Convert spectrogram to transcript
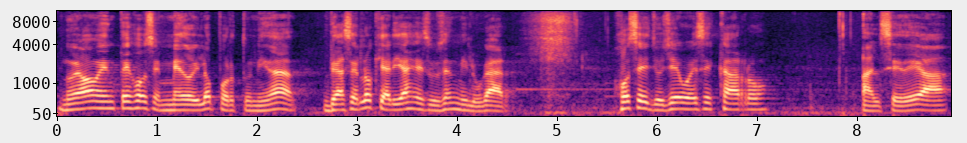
nuevamente José, me doy la oportunidad de hacer lo que haría Jesús en mi lugar. José, yo llevo ese carro al CDA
